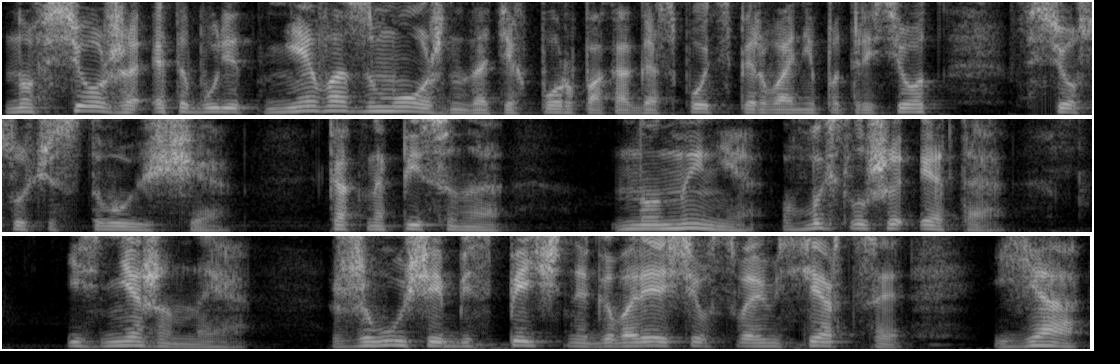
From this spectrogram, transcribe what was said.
но все же это будет невозможно до тех пор, пока Господь сперва не потрясет все существующее. Как написано, «Но ныне выслушай это, изнеженное, живущее беспечное, говорящее в своем сердце, «Я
